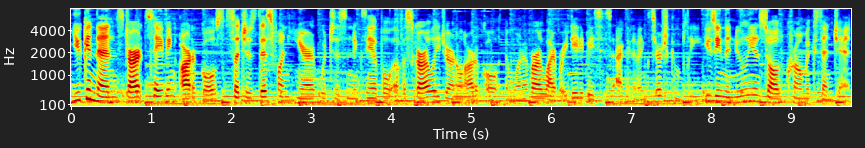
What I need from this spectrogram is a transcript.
You can then start saving articles such as this one here, which is an example of a scholarly journal article in one of our library databases, Academic Search Complete, using the newly installed Chrome extension.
